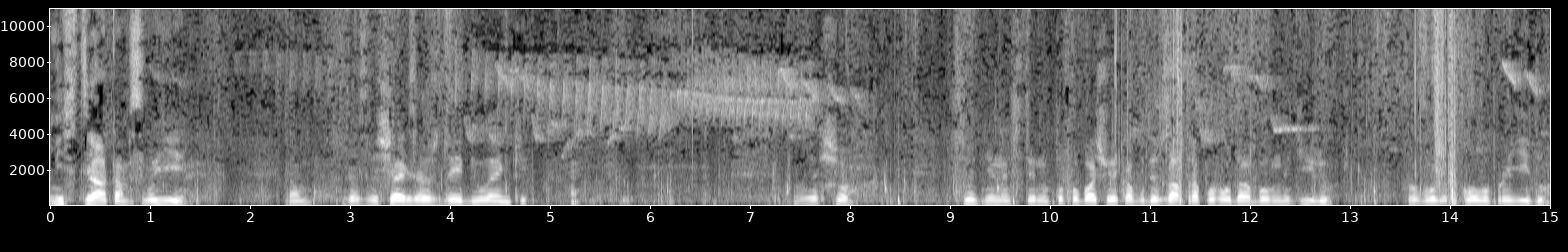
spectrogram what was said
Місця там свої. Там зазвичай завжди біленькі. Ну, якщо сьогодні не встигну, то побачу, яка буде завтра погода або в неділю. Обов'язково приїду.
